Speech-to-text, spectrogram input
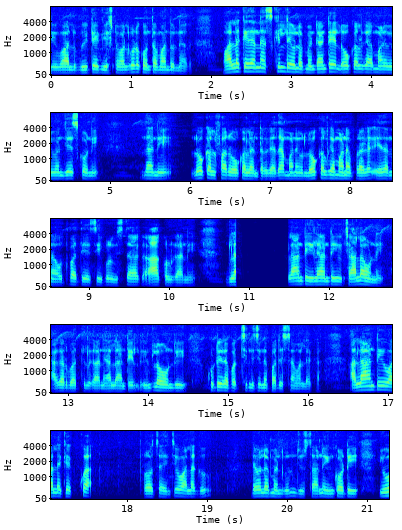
వాళ్ళు బీటెక్ చేసిన వాళ్ళు కూడా కొంతమంది ఉన్నారు. వాళ్ళకి ఏదైనా స్కిల్ డెవలప్మెంట్ అంటే లోకల్గా మనం ఏమైనా చేసుకొని దాన్ని లోకల్ ఫర్ ఓకల్ అంటారు కదా మనం లోకల్గా మన ఏదైనా ఉత్పత్తి చేసి ఇప్పుడు విస్తార ఆకులు కానీ గ్లా అలాంటి ఇలాంటివి చాలా ఉన్నాయి. అగరబత్తులు కానీ అలాంటి ఇంట్లో ఉండి కుటీర చిన్న చిన్న పరిశ్రమలు లేక. అలాంటివి వాళ్ళకి ఎక్కువ ప్రోత్సహించి వాళ్ళకు డెవలప్మెంట్ గురించి చూస్తాను ఇంకోటి యువ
